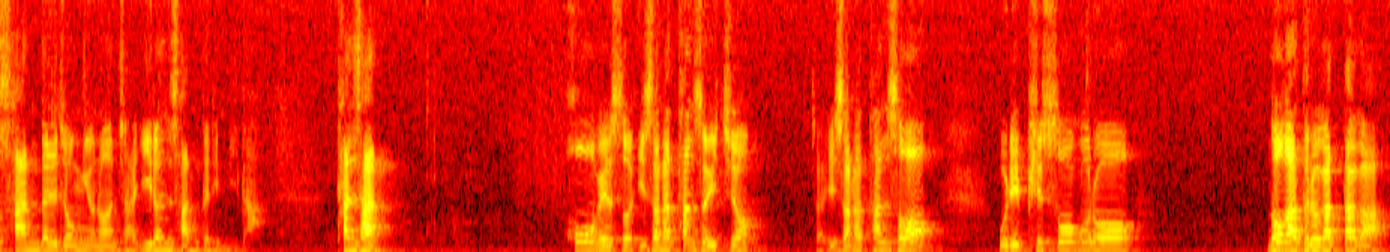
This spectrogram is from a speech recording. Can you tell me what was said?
산들 종류는 자, 이런 산들입니다. 탄산, 호흡에서 이산화탄소 있죠? 자, 이산화탄소 우리 피 속으로 녹아 들어갔다가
